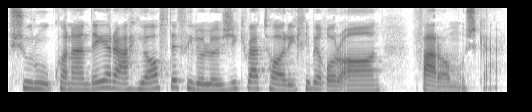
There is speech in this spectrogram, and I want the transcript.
شروع کننده رهیافت فیلولوژیک و تاریخی به قرآن فراموش کرد.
